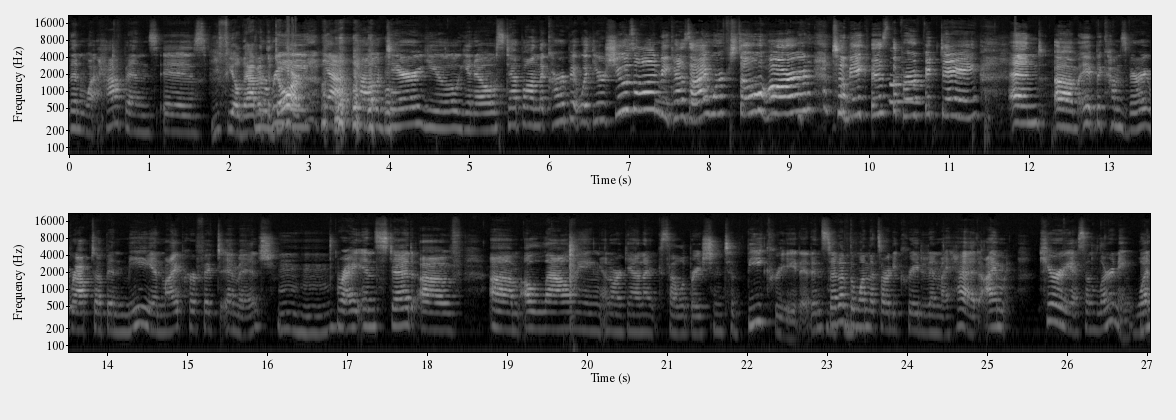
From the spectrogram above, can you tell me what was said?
then what happens is You feel that at the door. yeah, how dare you, you know, step on the carpet with your shoes on because I worked so hard to make this the perfect day. And um, it becomes very wrapped up in me and my perfect image, mm-hmm. right? Instead of um, allowing an organic celebration to be created, instead of the one that's already created in my head, I'm curious and learning what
